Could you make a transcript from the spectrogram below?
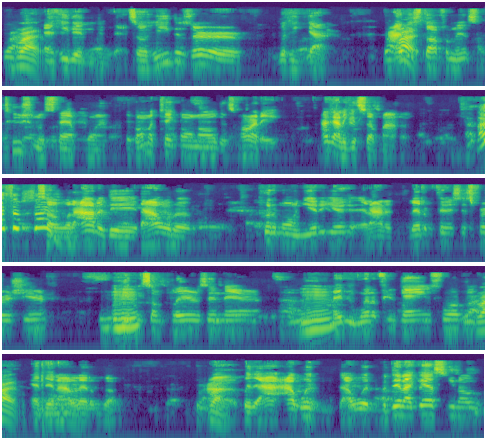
Right. and he didn't do that. So he deserved what he got. I Right. just thought from an institutional standpoint, if I'm gonna take on all this heartache, I got to get something out of it. That's what I'm saying. So what I would have did, I would have put him on year to year, and I'd have let him finish his first year. Give Mhm. me some players in there, Mhm. maybe win a few games for them, Right. and then I'll let them go. Right. Uh, but I, I would, I would, but then I guess you know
